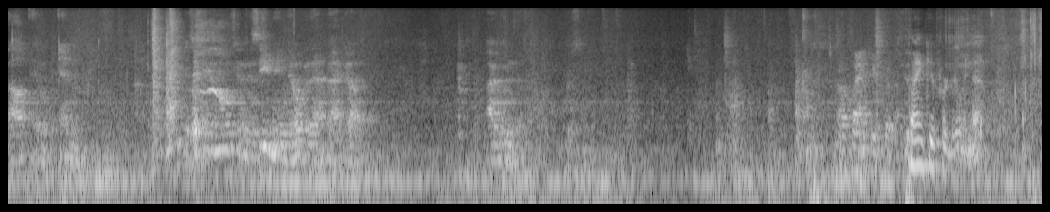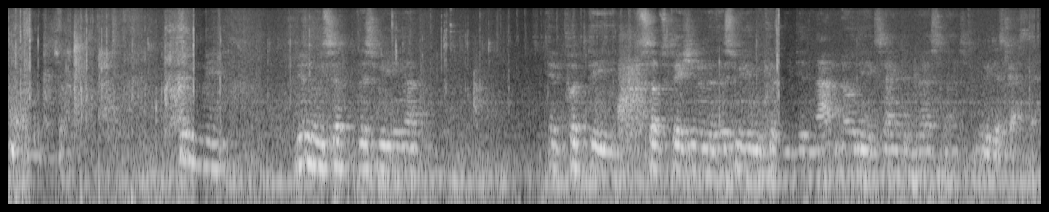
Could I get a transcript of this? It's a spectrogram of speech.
Well, and, and if it's a motion this evening to open that back up, I wouldn't have. Well, thank you for that. Thank you for doing that. Didn't we, didn't we set this meeting up and put the substation into this meeting because we did not know the exact address last We discussed that.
